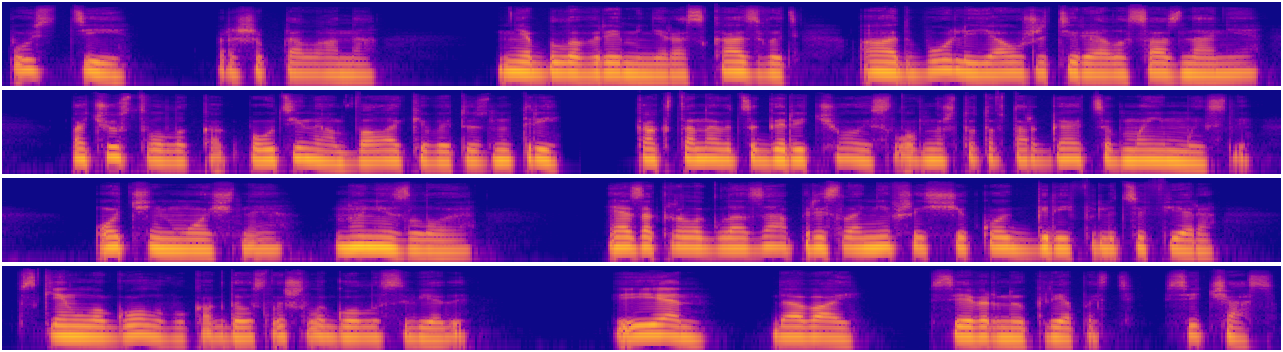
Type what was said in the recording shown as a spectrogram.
пусти», — прошептала она. Не было времени рассказывать, а от боли я уже теряла сознание. Почувствовала, как паутина обволакивает изнутри, как становится горячо и словно что-то вторгается в мои мысли. Очень мощное, но не злое. Я закрыла глаза, прислонившись щекой к грифе Люцифера, вскинула голову, когда услышала голос Веды. «Иен, Давай, в северную крепость, сейчас.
